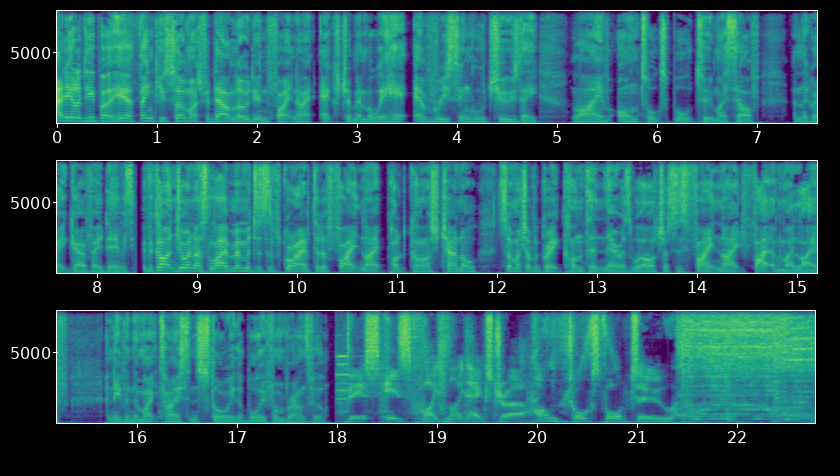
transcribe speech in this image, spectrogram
Ade Oladipo here. Thank you so much for downloading Fight Night Extra. Remember, we're here every single Tuesday live on Talksport 2, myself and the great Gareth A. Davis. If you can't join us live, remember to subscribe to the Fight Night podcast channel. So much other great content there as well, such as Fight Night, Fight of My Life, and even the Mike Tyson story, The Boy from Brownsville. This is Fight Night Extra on Talksport 2.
